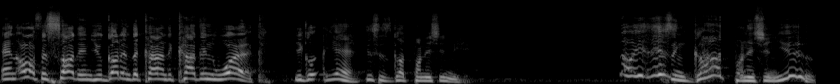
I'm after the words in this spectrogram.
and all of a sudden you got in the car and the car didn't work. You go, Yeah, this is God punishing me. No, it isn't God punishing you.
